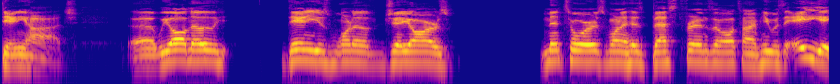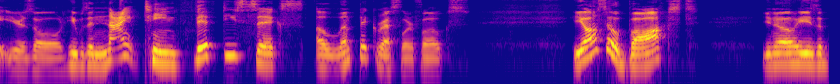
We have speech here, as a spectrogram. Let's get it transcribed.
Danny Hodge. Uh, we all know Danny is one of JR's mentors, one of his best friends of all time. He was 88 years old. He was a 1956 Olympic wrestler, folks. He also boxed. You know, he's a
